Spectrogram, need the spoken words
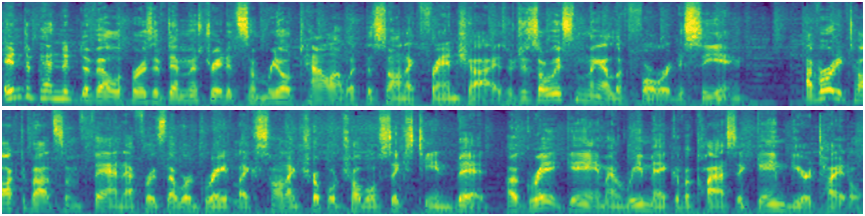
Independent developers have demonstrated some real talent with the Sonic franchise, which is always something I look forward to seeing. I've already talked about some fan efforts that were great like Sonic Triple Trouble 16-bit, a great game and remake of a classic Game Gear title.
